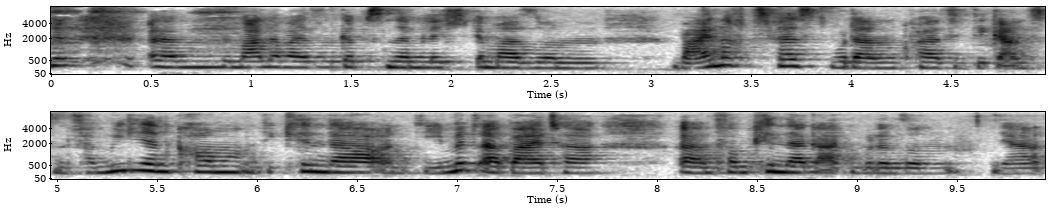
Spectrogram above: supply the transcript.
ähm, normalerweise gibt es nämlich immer so ein Weihnachtsfest, wo dann quasi die ganzen Familien kommen und die Kinder und die Mitarbeiter ähm, vom Kindergarten, wo dann so ein ja,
